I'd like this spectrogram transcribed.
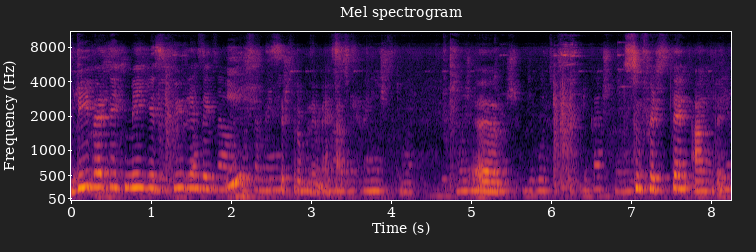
wie werde ich mich jetzt fühlen, wenn ich diese Probleme habe? Äh, zu verstehen andere.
